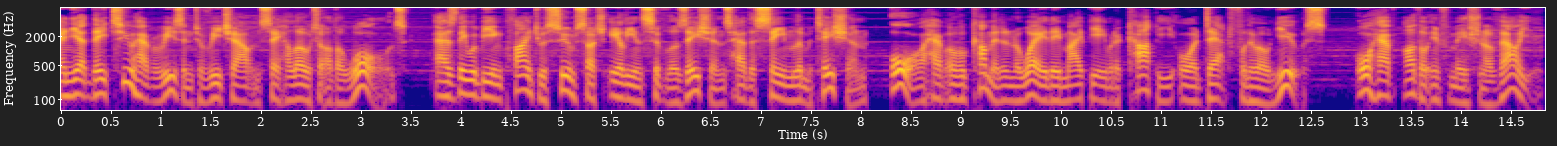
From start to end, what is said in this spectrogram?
And yet they too have a reason to reach out and say hello to other worlds, as they would be inclined to assume such alien civilizations have the same limitation or have overcome it in a way they might be able to copy or adapt for their own use, or have other information of value.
